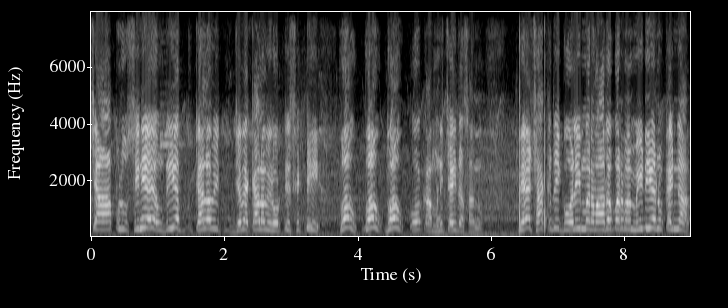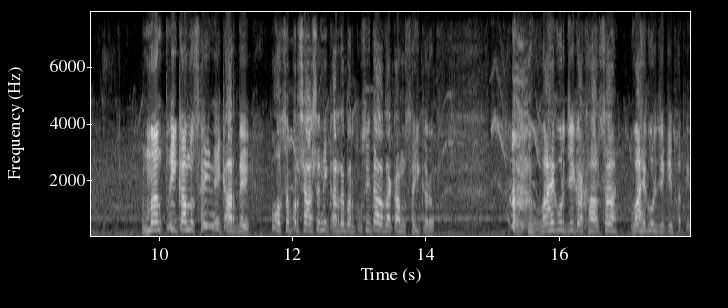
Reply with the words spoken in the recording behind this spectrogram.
ਚਾਪਲੂਸੀ ਨਹੀਂ ਇਹ ਹੁੰਦੀ ਆ ਕਹਿ ਲਓ ਵੀ, ਜਿਵੇਂ ਕਹਿ ਲਓ ਵੀ ਰੋਟੀ ਸਿੱਟੀ। ਵਾਉ ਵਾਉ ਵਾਉ ਉਹ ਕੰਮ ਨਹੀਂ ਚਾਹੀਦਾ ਸਾਨੂੰ। ਬੇਸ਼ੱਕ ਦੀ ਗੋਲੀ ਮਰਵਾ ਦਿਓ, ਪਰ ਮੈਂ ਮੀਡੀਆ ਨੂੰ ਕਹਿਣਾ ਮੰਤਰੀ ਕੰਮ ਸਹੀ ਨਹੀਂ ਕਰਦੇ। ਪੁਲਿਸ ਪ੍ਰਸ਼ਾਸਨ ਨਹੀਂ ਕਰਦੇ, ਪਰ ਤੁਸੀਂ ਤਾਂ ਆਪਦਾ ਕੰਮ ਸਹੀ ਕਰੋ। ਵਾਹਿਗੁਰੂ ਜੀ ਕਾ ਖਾਲਸਾ, ਵਾਹਿਗੁਰੂ ਜੀ ਕੀ ਫਤਿਹ।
